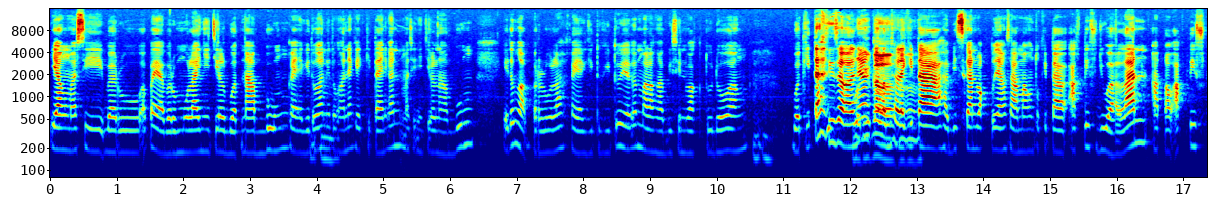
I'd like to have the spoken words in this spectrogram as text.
yang masih baru apa ya baru mulai nyicil buat nabung kayak gitu kan hitungannya kayak kita ini kan masih nyicil nabung itu nggak perlulah kayak gitu-gitu ya kan malah ngabisin waktu doang. Buat kita sih soalnya kalau misalnya heeh. kita habiskan waktu yang sama untuk kita aktif jualan atau aktif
